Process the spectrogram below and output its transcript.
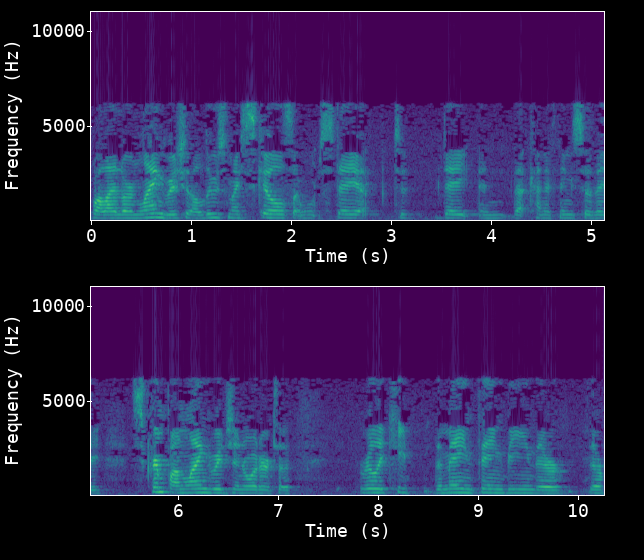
while I learn language. I'll lose my skills. I won't stay up to date and that kind of thing." So they scrimp on language in order to really keep the main thing being their their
